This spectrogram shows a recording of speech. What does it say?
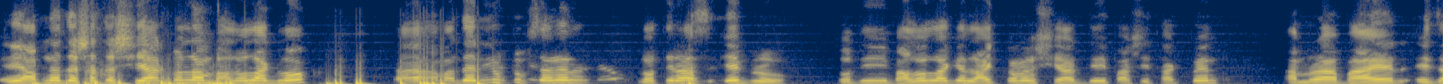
এই আপনাদের সাথে শেয়ার করলাম, ভালো লাগল। আমাদের ইউটিউব চ্যানেল লতিরাস এগ্রো। যদি ভালো লাগে লাইক কমেন্ট শেয়ার দিয়ে পাশে থাকবেন। আমরা ভাইয়ের এই যে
